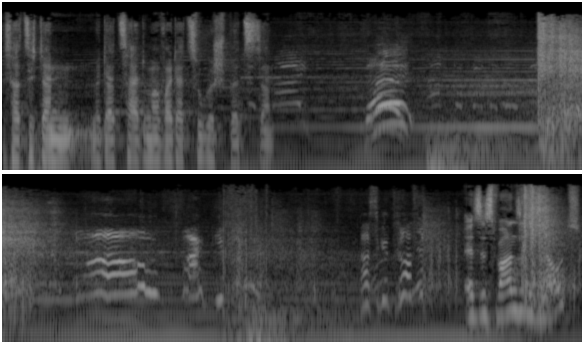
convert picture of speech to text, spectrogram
es hat sich dann mit der Zeit immer weiter zugespitzt. Dann. Hey! Oh, fuck! Hast du getroffen? Es ist wahnsinnig laut.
